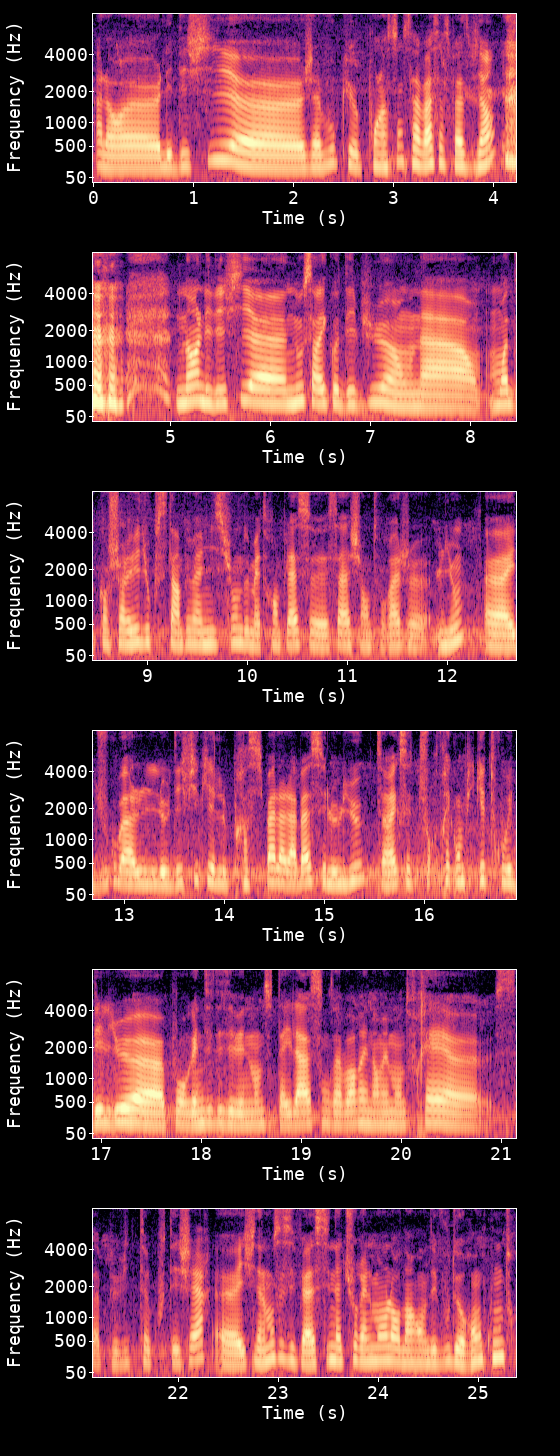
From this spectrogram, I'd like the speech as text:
Alors euh, les défis, euh, j'avoue que pour l'instant ça va, ça se passe bien. non, les défis, euh, nous c'est vrai qu'au début, on a, moi quand je suis arrivée, du coup c'était un peu ma mission de mettre en place ça chez Entourage Lyon. et du coup, bah, le défi qui est le principal à la base, c'est le lieu. C'est vrai que c'est toujours très compliqué de trouver des lieux pour organiser des événements de cette taille-là sans avoir énormément de frais. ça peut vite coûter cher. et finalement, ça s'est fait assez naturellement lors d'un rendez-vous de rencontre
